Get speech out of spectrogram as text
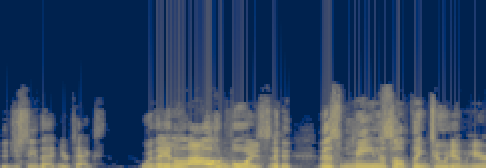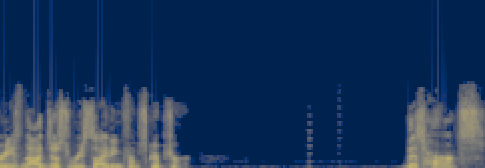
Did you see that in your text? with a loud voice. this means something to him here. He's not just reciting from scripture. This hurts.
